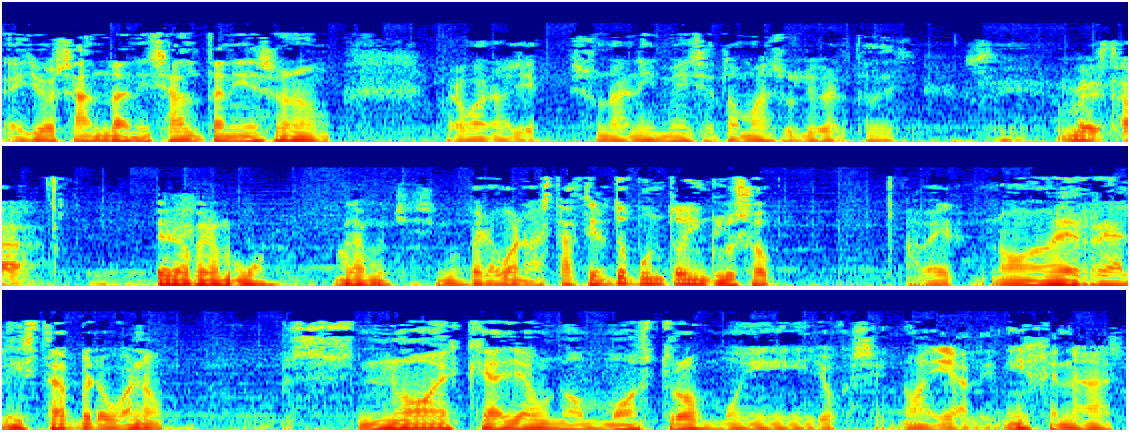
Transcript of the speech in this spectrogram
ellos andan y saltan y eso no. Pero bueno oye es un anime y se toma sus libertades Hombre, está... Pero, pero mola, mola muchísimo. Pero bueno, hasta cierto punto incluso, a ver, no es realista, pero bueno, pues no es que haya unos monstruos muy, yo qué sé, no hay alienígenas,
